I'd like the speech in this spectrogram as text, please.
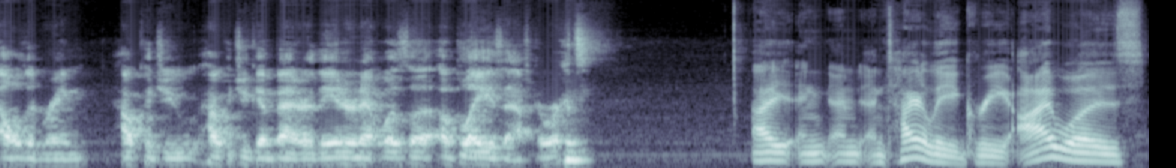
Elden Ring. How could you how could you get better? The internet was a, a blaze afterwards. I and, and entirely agree. I was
